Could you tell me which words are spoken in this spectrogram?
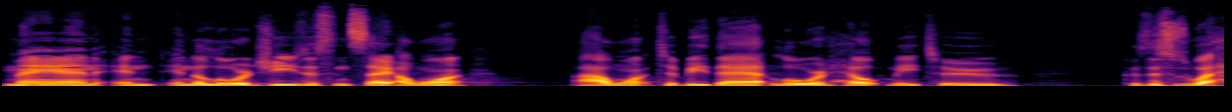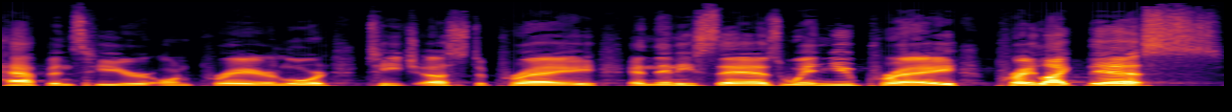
man in, in the Lord Jesus and say, I want, I want to be that. Lord, help me to. Because this is what happens here on prayer. Lord, teach us to pray. And then he says, when you pray, pray like this.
